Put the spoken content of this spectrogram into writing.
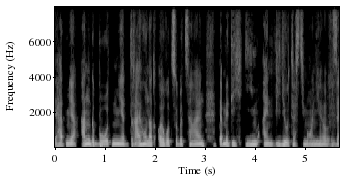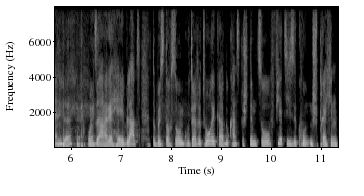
der hat mir angeboten, mir 300 Euro zu bezahlen, damit ich ihm ein Videotestimonial sende und sage, hey Vlad, du bist doch so ein guter Rhetoriker, du kannst bestimmt so 40 Sekunden sprechen,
